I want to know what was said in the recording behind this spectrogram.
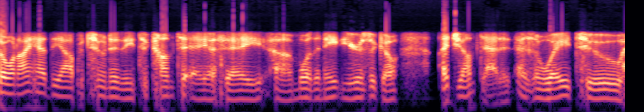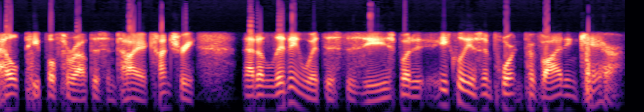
So when I had the opportunity to come to AFA uh, more than eight years ago, I jumped at it as a way to help people throughout this entire country that are living with this disease, but equally as important, providing care.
